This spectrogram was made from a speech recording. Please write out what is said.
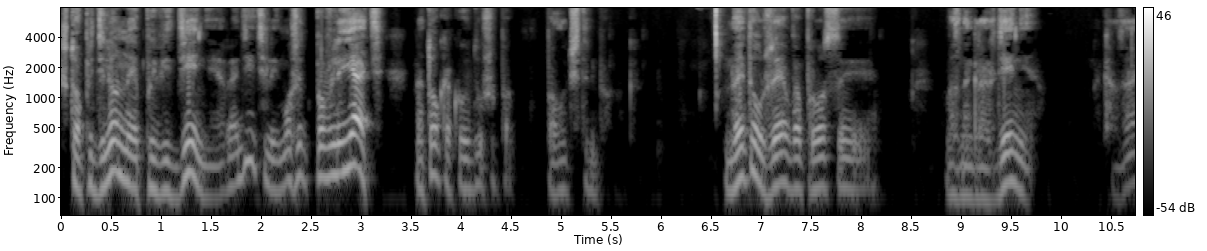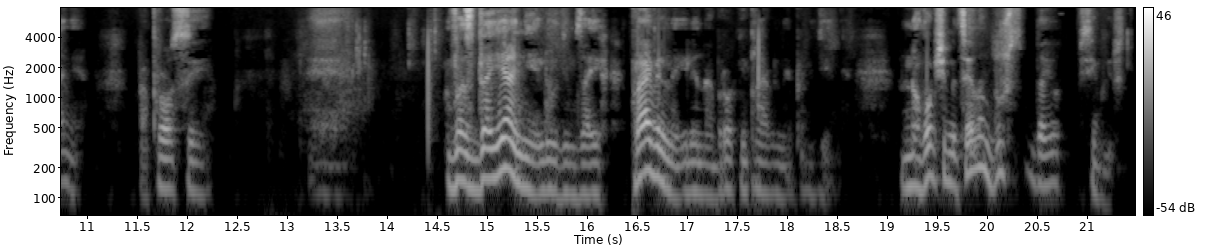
что определенное поведение родителей может повлиять на то, какую душу получит ребенок. Но это уже вопросы вознаграждения, наказания, вопросы э, воздаяния людям за их правильное или, наоборот, неправильное поведение. Но в общем и целом душ дает Всевышний.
